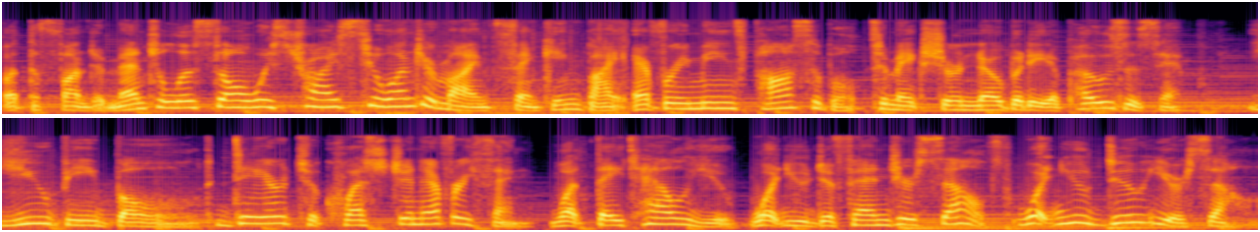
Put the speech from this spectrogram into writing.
but the fundamentalist always tries to undermine thinking by every means possible to make sure nobody opposes him. You be bold. Dare to question everything what they tell you, what you defend yourself, what you do yourself.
